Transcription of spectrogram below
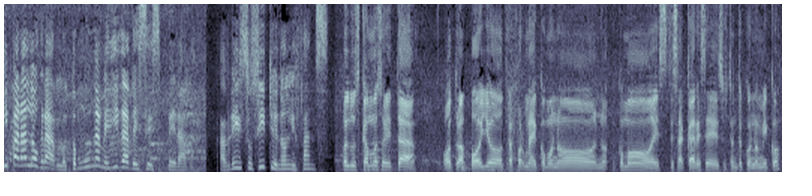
Y para lograrlo tomó una medida desesperada, abrir su sitio en OnlyFans. Pues buscamos ahorita otro apoyo, otra forma de cómo, no, no- cómo este, sacar ese sustento económico,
